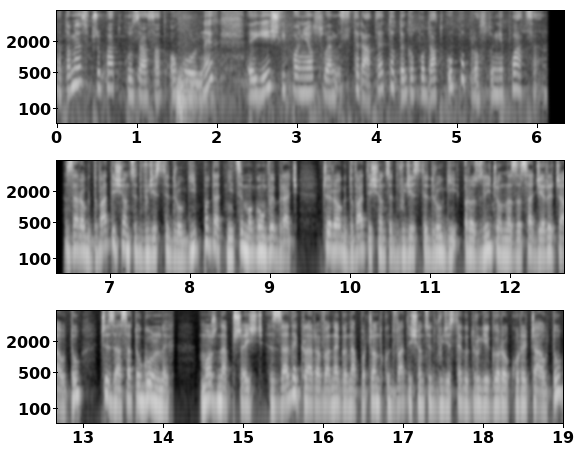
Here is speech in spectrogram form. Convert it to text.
Natomiast w przypadku zasad ogólnych, e, jeśli poniosłem stratę, to tego podatku po prostu nie płacę. Za rok 2022 podatnicy mogą wybrać, czy rok 2022 rozliczą na zasadzie ryczałtu, czy zasad ogólnych. Można przejść z zadeklarowanego na początku 2022 roku ryczałtu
